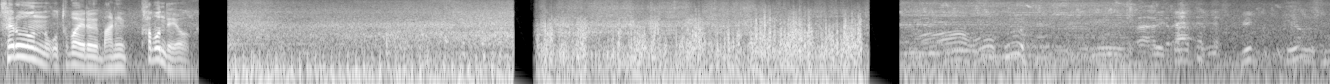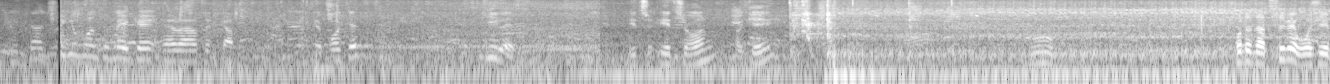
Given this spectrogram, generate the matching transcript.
새로운 오토바이를 많이 타본대요 If you want to make a, a rounded cup in the pocket, it's keyless. It's it's on, okay? 포르자 750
